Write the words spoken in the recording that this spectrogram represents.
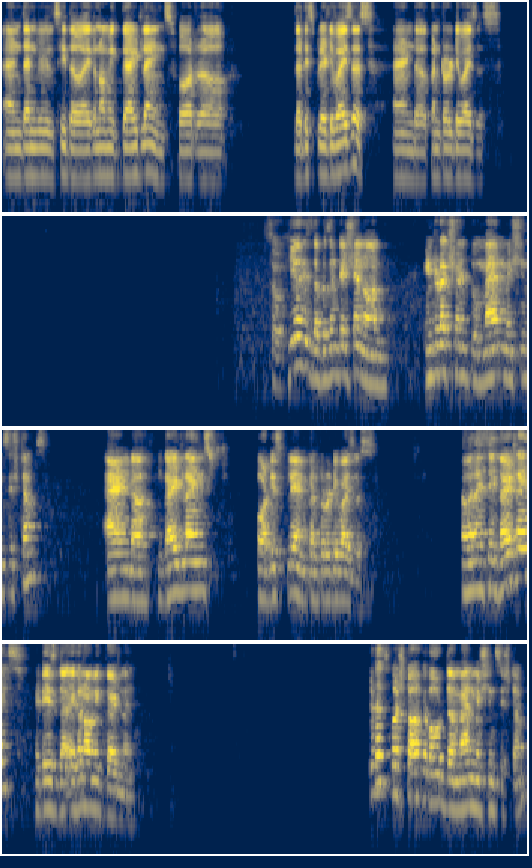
and then we will see the ergonomic guidelines for uh, the display devices and uh, control devices. So here is the presentation on introduction to man-machine systems and uh, guidelines for display and control devices. Now when I say guidelines, it is the ergonomic guideline. Let us first talk about the man-machine system.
